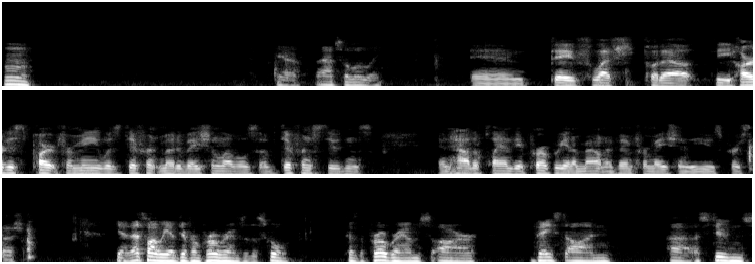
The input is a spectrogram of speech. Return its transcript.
Hmm. Yeah, absolutely. and Dave Fletch put out the hardest part for me was different motivation levels of different students and how to plan the appropriate amount of information to use per session. Yeah, that's why we have different programs at the school because the programs are based on uh, a student's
